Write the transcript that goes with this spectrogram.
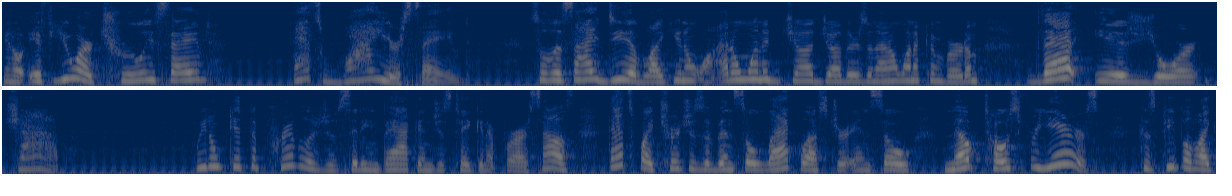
You know, if you are truly saved, that's why you're saved. So, this idea of like, you know, I don't want to judge others and I don't want to convert them, that is your job. We don't get the privilege of sitting back and just taking it for ourselves. That's why churches have been so lackluster and so milquetoast for years. Because people are like,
